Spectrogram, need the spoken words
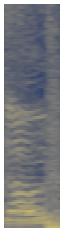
so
